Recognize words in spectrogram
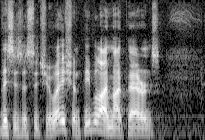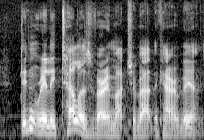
this is a situation, people like my parents didn't really tell us very much about the Caribbean.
